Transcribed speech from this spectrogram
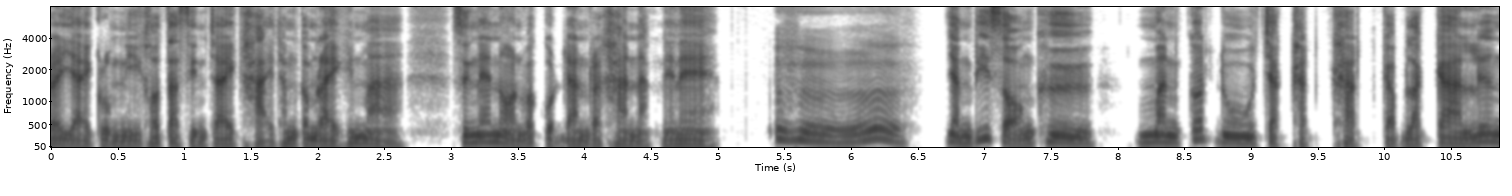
รายใหญ่กลุ่มนี้เขาตัดสินใจขายทำกำไรขึ้นมา ซึ่งแน่นอนว่ากดดันราคาหนักแน่อือหือๆอย่างที่สองคือ มันก็ดูจะขัดขัดกับหลักการเรื่อง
